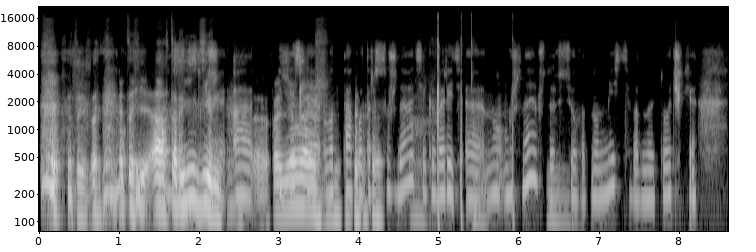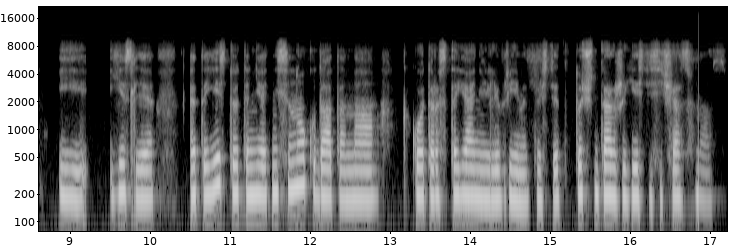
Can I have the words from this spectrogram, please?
Ну, это автор един, а если вот так вот рассуждать и говорить, э, ну, мы же знаем, что все в одном месте, в одной точке, и если это есть, то это не отнесено куда-то на какое-то расстояние или время. То есть это точно так же есть и сейчас в нас.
